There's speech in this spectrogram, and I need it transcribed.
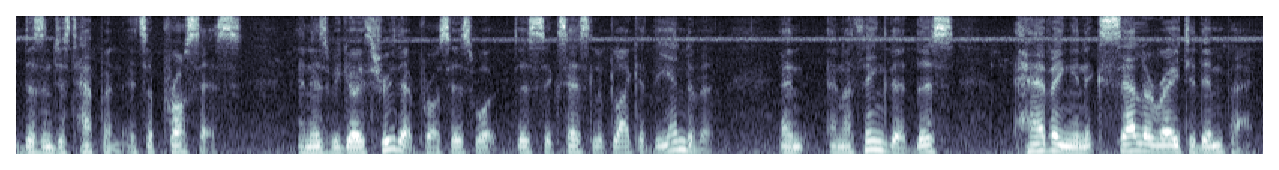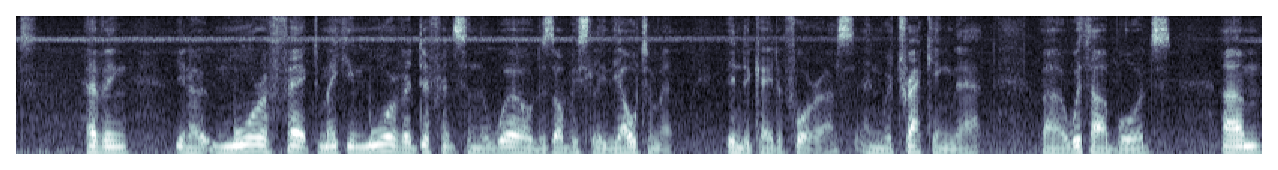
It doesn't just happen, it's a process. And as we go through that process, what does success look like at the end of it? And, and I think that this having an accelerated impact, having you know, more effect, making more of a difference in the world is obviously the ultimate indicator for us, and we're tracking that uh, with our boards. Um,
